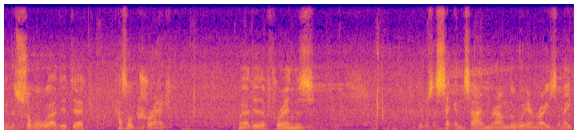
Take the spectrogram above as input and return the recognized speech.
in the summer where I did uh, Castle Crag where I did a friends. I think it was the second time round the Wainwrights I think.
